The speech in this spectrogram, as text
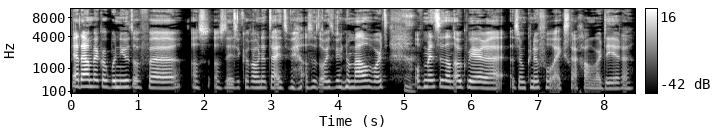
Ja, daarom ben ik ook benieuwd of eh, als, als deze coronatijd weer, als het ooit weer normaal wordt, Ja. of mensen dan ook weer eh, zo'n knuffel extra gaan waarderen.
